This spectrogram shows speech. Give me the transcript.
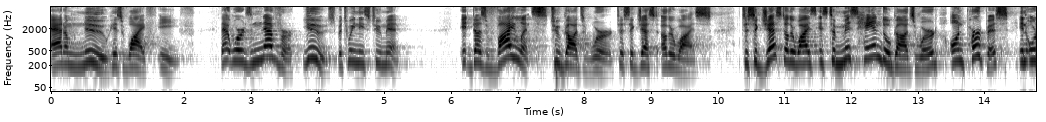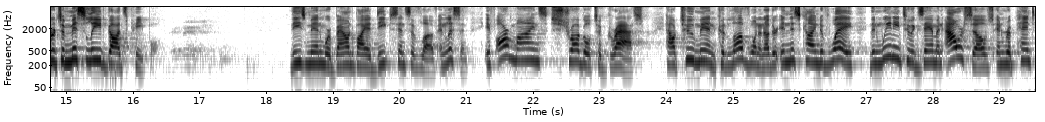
Adam knew his wife, Eve. That word's never used between these two men. It does violence to God's word to suggest otherwise. To suggest otherwise is to mishandle God's word on purpose in order to mislead God's people. These men were bound by a deep sense of love. And listen, if our minds struggle to grasp how two men could love one another in this kind of way, then we need to examine ourselves and repent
